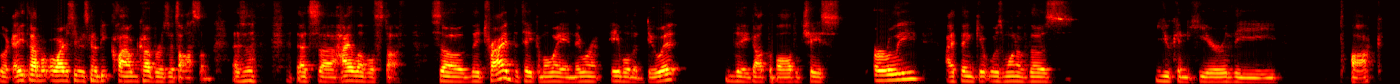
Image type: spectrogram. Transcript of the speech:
look anytime a wide receiver is going to beat cloud covers, it's awesome. That's that's uh, high level stuff. So they tried to take him away and they weren't able to do it. They got the ball to chase early. I think it was one of those you can hear the talk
